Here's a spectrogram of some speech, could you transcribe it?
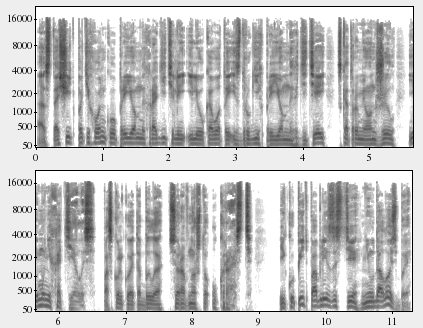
А стащить потихоньку у приемных родителей или у кого-то из других приемных детей, с которыми он жил, ему не хотелось, поскольку это было все равно, что украсть. И купить поблизости не удалось бы,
